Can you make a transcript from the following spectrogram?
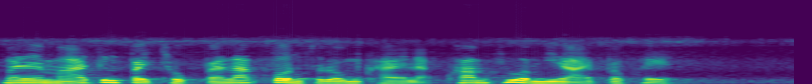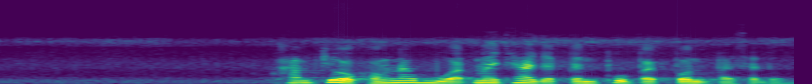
ไม่ได้หมายถึงไปฉกไปลักต้นสลมใครละความชั่วมีหลายประเภท ความชั่วของนักบวชไม่ใช่จะเป็นผู้ไปปล้นไปสะดม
